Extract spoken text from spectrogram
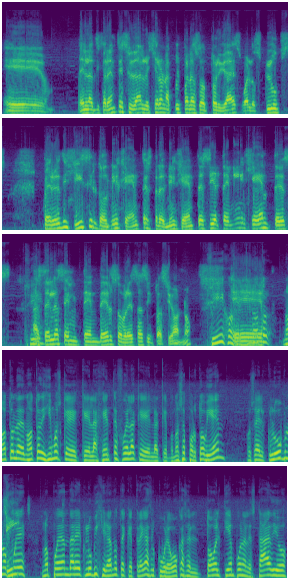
eh, en las diferentes ciudades le echaron la culpa a las autoridades o a los clubs, pero es difícil, dos mil gentes, tres mil gentes, siete mil gentes, Sí. hacerlas entender sobre esa situación, ¿no? Sí, José, Eh, nosotros, nosotros, le- nosotros dijimos que, que la gente fue la que, la que no se portó bien. O sea, el club no Sí. puede, no puede andar el club vigilándote que traigas el cubrebocas el, todo el tiempo en el estadio.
